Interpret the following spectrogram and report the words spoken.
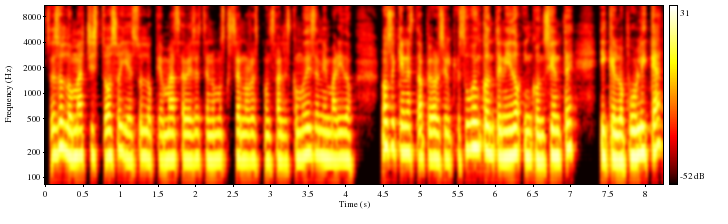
Eso es lo más chistoso y eso es lo que más a veces tenemos que sernos responsables. Como dice mi marido, no sé quién está peor, si el que sube un contenido inconsciente y que lo publica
